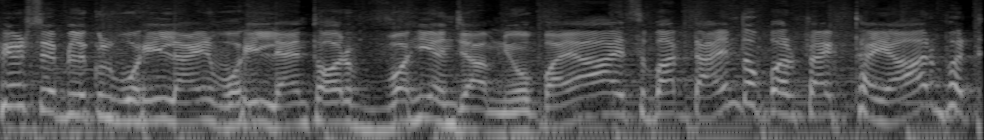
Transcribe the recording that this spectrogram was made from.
फिर से बिल्कुल वही लाइन वही लेंथ और वही अंजाम नहीं हो पाया। इस बार टाइम तो परफेक्ट था यार बट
